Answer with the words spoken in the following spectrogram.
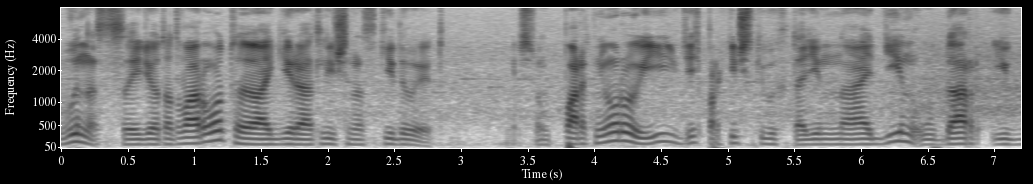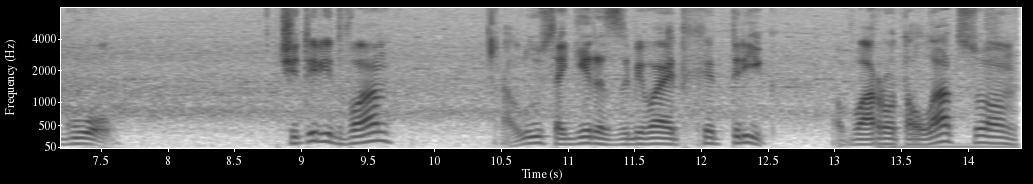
Вынос идет от ворот, Агира отлично скидывает своему партнеру, и здесь практически выход один на один, удар и гол. 4-2. Луис Агира забивает хэт-трик ворота Лацо.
